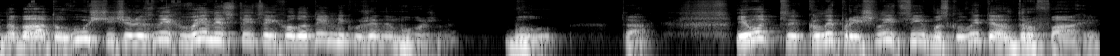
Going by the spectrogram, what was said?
набагато вущі, через них винести цей холодильник уже не можна було. Так. І от е, коли прийшли ці московити андрофаги,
